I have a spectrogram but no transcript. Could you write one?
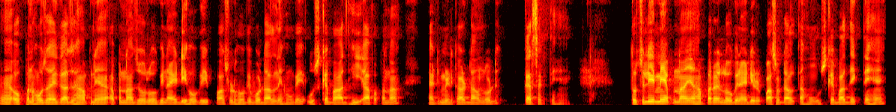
ओपन हो जाएगा, जहाँ अपने, अपना जो लॉगिन आईडी होगी पासवर्ड होगी, वो डालने होंगे। उसके बाद ही आप अपना एडमिट कार्ड डाउनलोड कर सकते हैं। तो चलिए मैं अपना यहाँ पर लॉगिन आईडी और पासवर्ड डालता हूँ, उसके बाद देखते हैं।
